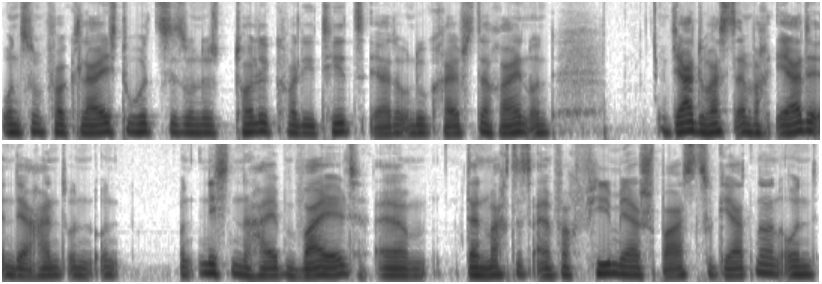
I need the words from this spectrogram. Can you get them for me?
Und zum Vergleich, du holst dir so eine tolle Qualitätserde und du greifst da rein und ja, du hast einfach Erde in der Hand und, und, und nicht einen halben Wald, ähm, dann macht es einfach viel mehr Spaß zu Gärtnern und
